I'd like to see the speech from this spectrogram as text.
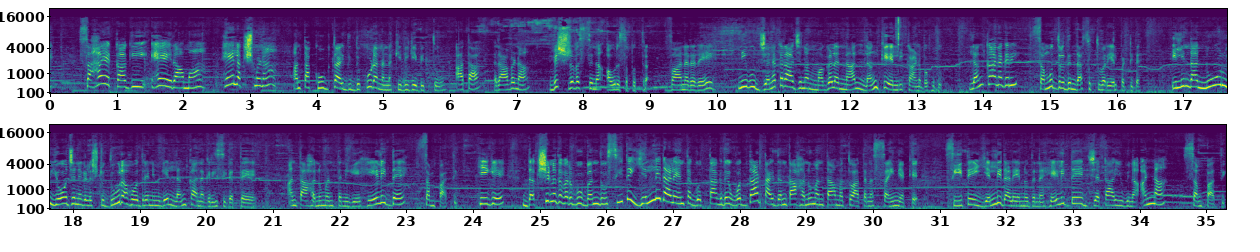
ಸಹಾಯಕ್ಕಾಗಿ ಹೇ ರಾಮ, ಹೇ ಲಕ್ಷ್ಮಣ, ಅಂತ ಕೂಗ್ತಾ ಇದ್ದಿದ್ದು ಕೂಡ ನನ್ನ ಕಿವಿಗೆ ಬಿತ್ತು. ಆತ ರಾವಣ ವಿಶ್ರವಸ್ಸಿನ ಔರಸ ಪುತ್ರ ವಾನರರೇ ನೀವು ಜನಕರಾಜನ ಮಗಳನ್ನ ಲಂಕೆಯಲ್ಲಿ ಕಾಣಬಹುದು. ಲಂಕಾ ನಗರಿ ಸಮುದ್ರದಿಂದ ಸುತ್ತುವರಿಯಲ್ಪಟ್ಟಿದೆ. ಇಲ್ಲಿಂದ ನೂರು ಯೋಜನೆಗಳಷ್ಟು ದೂರ ಹೋದ್ರೆ ನಿಮಗೆ ಲಂಕಾ ನಗರಿ ಸಿಗತ್ತೆ ಅಂತ ಹನುಮಂತನಿಗೆ ಹೇಳಿದ್ದೆ ಸಂಪಾತಿ. ಹೀಗೆ ದಕ್ಷಿಣದವರೆಗೂ ಬಂದು ಸೀತೆ ಎಲ್ಲಿದ್ದಾಳೆ ಅಂತ ಗೊತ್ತಾಗದೆ ಒದ್ದಾಡ್ತಾ ಇದ್ದಂತ ಹನುಮಂತ ಮತ್ತು ಆತನ ಸೈನ್ಯಕ್ಕೆ. ಸೀತೆ ಎಲ್ಲಿದ್ದಾಳೆ ಅನ್ನೋದನ್ನ ಹೇಳಿದ್ದೆ ಜಟಾಯುವಿನ ಅಣ್ಣ ಸಂಪಾತಿ.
